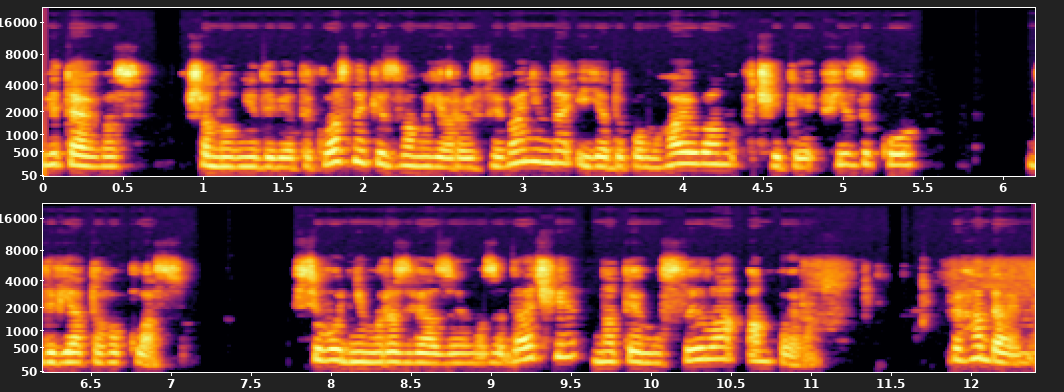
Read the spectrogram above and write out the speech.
Вітаю вас, шановні дев'ятикласники, з вами я Раїса Іванівна і я допомагаю вам вчити фізику 9 класу. Сьогодні ми розв'язуємо задачі на тему сила Ампера. Пригадаємо,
